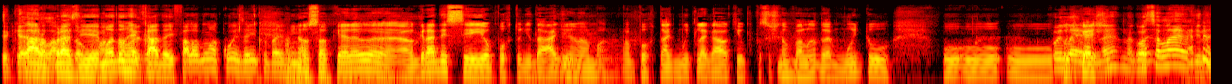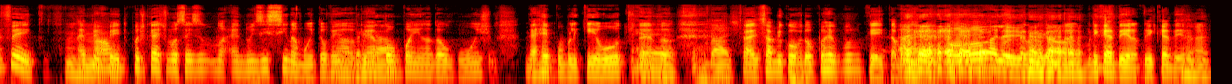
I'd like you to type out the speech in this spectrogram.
Você quer Cara, prazer. Manda um coisa? recado aí. Fala alguma coisa aí, tu vai vir. Não, só quero eh, agradecer aí a oportunidade. É Uhum. uma, uma oportunidade muito legal aqui. O que vocês estão Uhum. falando é muito. O, o, o Foi podcast. leve, né? O negócio é É leve, né? perfeito. É Uhum. perfeito. O podcast de vocês é, nos ensina muito. Eu venho, Ah, venho acompanhando alguns, até republiquei outros, né? É, verdade. Tá, Ele só me convidou para republiquei, tá bom? Olha aí, legal. Brincadeira, brincadeira.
